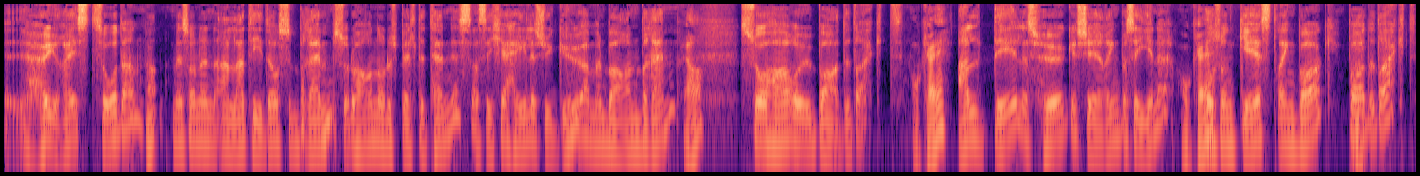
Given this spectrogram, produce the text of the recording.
eh, høyreist sådan, Ja. med sånn en alle tiders brem som du har når du spilte tennis, altså ikke hele skyggehua, men bare en brem. ja, Så har hun badedrakt. OK. Aldeles høy skjæring på sidene, okay. og sånn G-streng bak badedrakt.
